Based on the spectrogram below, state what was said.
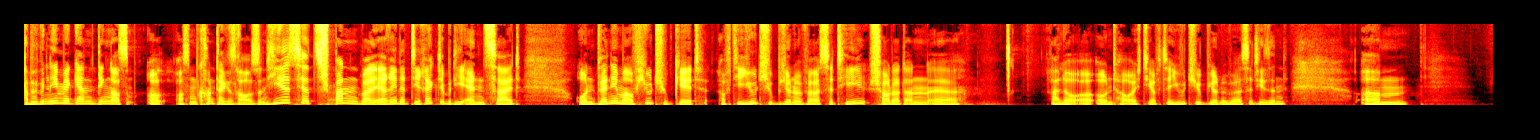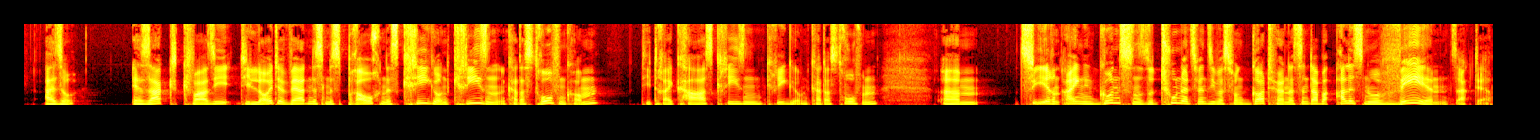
Aber wir nehmen ja gerne Dinge aus, aus dem Kontext raus. Und hier ist jetzt spannend, weil er redet direkt über die Endzeit. Und wenn ihr mal auf YouTube geht, auf die YouTube University, schaut dort an äh, alle unter euch, die auf der YouTube University sind. Ähm, also, er sagt quasi, die Leute werden es missbrauchen, dass Kriege und Krisen und Katastrophen kommen, die drei Ks, Krisen, Kriege und Katastrophen, ähm, zu ihren eigenen Gunsten, so tun, als wenn sie was von Gott hören. Das sind aber alles nur Wehen, sagt er.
